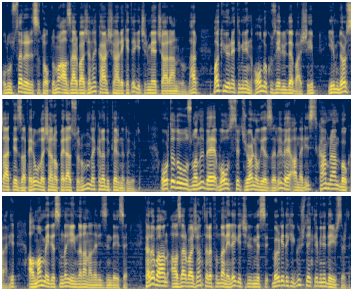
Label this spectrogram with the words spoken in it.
Uluslararası toplumu Azerbaycan'a karşı harekete geçirmeye çağıran Rumlar, Bakü yönetiminin 19 Eylül'de başlayıp 24 saatte zafere ulaşan operasyonunun da kınadıklarını duyurdu. Orta Doğu uzmanı ve Wall Street Journal yazarı ve analist Kamran Bokari, Alman medyasında yayınlanan analizinde ise Karabağ'ın Azerbaycan tarafından ele geçirilmesi bölgedeki güç denklemini değiştirdi.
